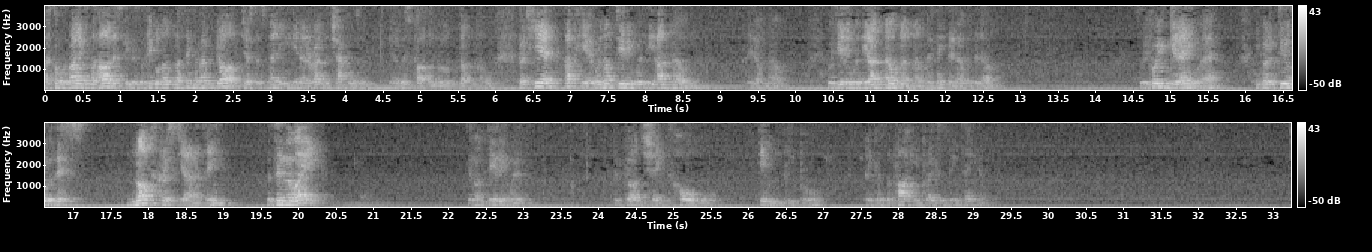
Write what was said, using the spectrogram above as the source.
I thought the valleys are the hardest because the people know nothing about God, just as many in and around the chapels of you know, this part of the world don't know. But here, up here, we're not dealing with the unknown. They don't know. We're dealing with the unknown unknown. They think they know, but they don't. So before you can get anywhere, you've got to deal with this not Christianity that's in the way. You're not dealing with the God-shaped hole in people because the parking place has been taken.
